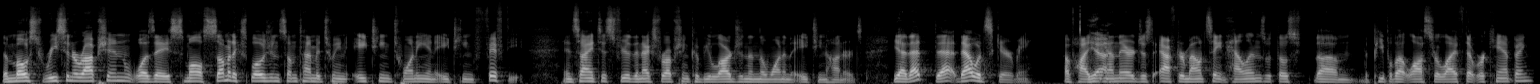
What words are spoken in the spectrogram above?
The most recent eruption was a small summit explosion sometime between 1820 and 1850, and scientists fear the next eruption could be larger than the one in the 1800s. Yeah, that that that would scare me of hiking Yeah. on there just after Mount St. Helens with those um, the people that lost their life that were camping.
